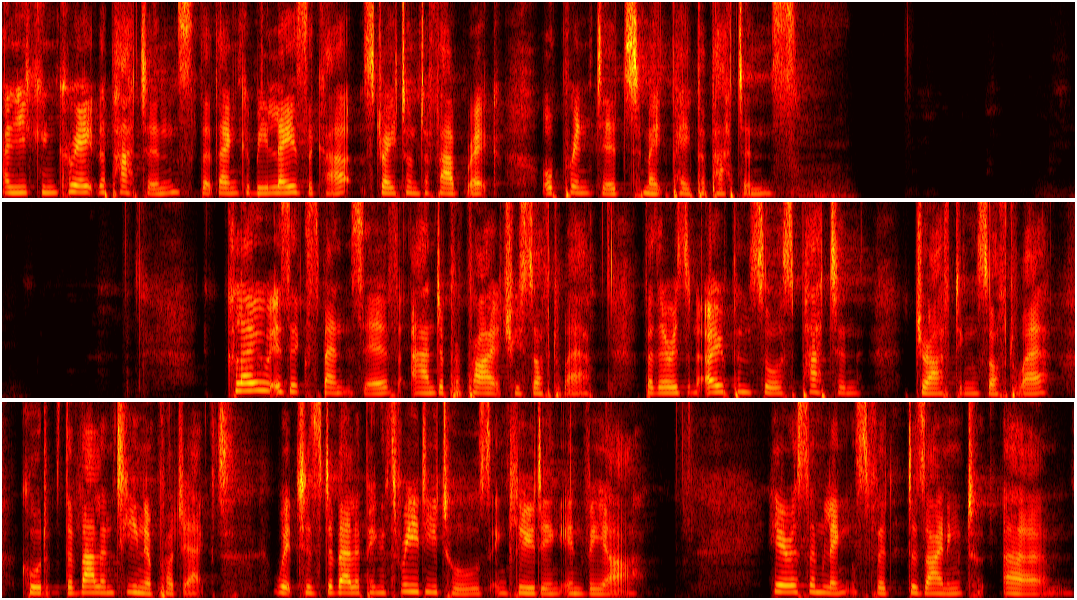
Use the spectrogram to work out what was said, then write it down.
and you can create the patterns that then can be laser cut straight onto fabric or printed to make paper patterns. Clo is expensive and a proprietary software, but there is an open source pattern drafting software called the Valentina Project, which is developing 3D tools, including in VR. Here are some links for designing um,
